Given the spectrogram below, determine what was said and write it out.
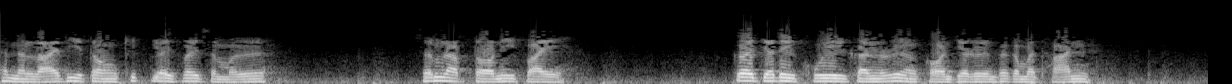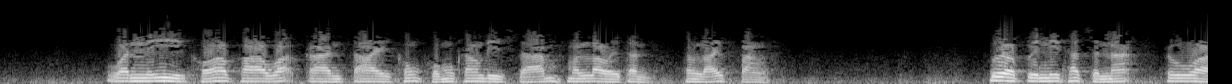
ท่านนั้นหลายที่ต้องคิดย่อยไว้เสมอสำหรับต่อนนี้ไป ก็จะได้คุยกันเรื่องก่อนเจริญพระกรรมฐาน วันนี้ขอภาวะการตายของผมครั้งที่สามมาเล่าให้ท่านทั้งหลายฟัง เพื่อเป็นนิทัศนะเพราะว่า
